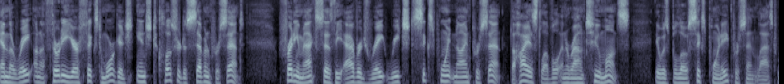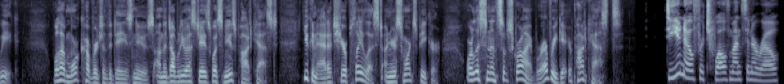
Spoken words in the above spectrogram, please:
And the rate on a 30 year fixed mortgage inched closer to 7%. Freddie Mac says the average rate reached 6.9%, the highest level in around two months. It was below 6.8% last week. We'll have more coverage of the day's news on the WSJ's What's News podcast. You can add it to your playlist on your smart speaker or listen and subscribe wherever you get your podcasts. Do you know for 12 months in a row,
